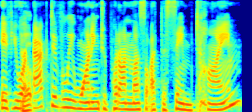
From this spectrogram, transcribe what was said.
If you are Yep. actively wanting to put on muscle at the same time,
